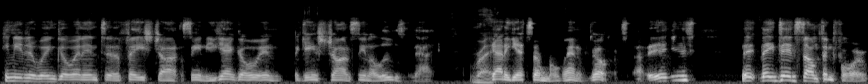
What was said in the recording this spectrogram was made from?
He needed a win going into face John Cena. You can't go in against John Cena losing that. Right. got to get some momentum going. So it is- they, they did something for him.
